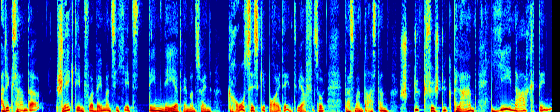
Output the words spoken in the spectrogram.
Alexander schlägt eben vor, wenn man sich jetzt dem nähert, wenn man so ein großes Gebäude entwerfen soll, dass man das dann Stück für Stück plant, je nach den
